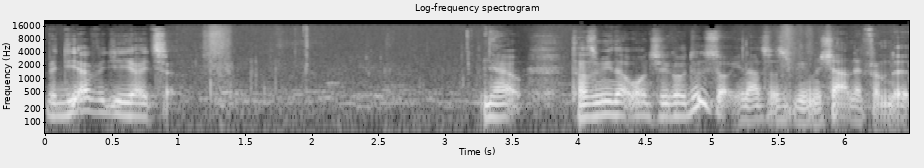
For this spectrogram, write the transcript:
but the Yavid Yatsa. Now, doesn't mean that one should go do so. You're not supposed to be Mashanet from the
